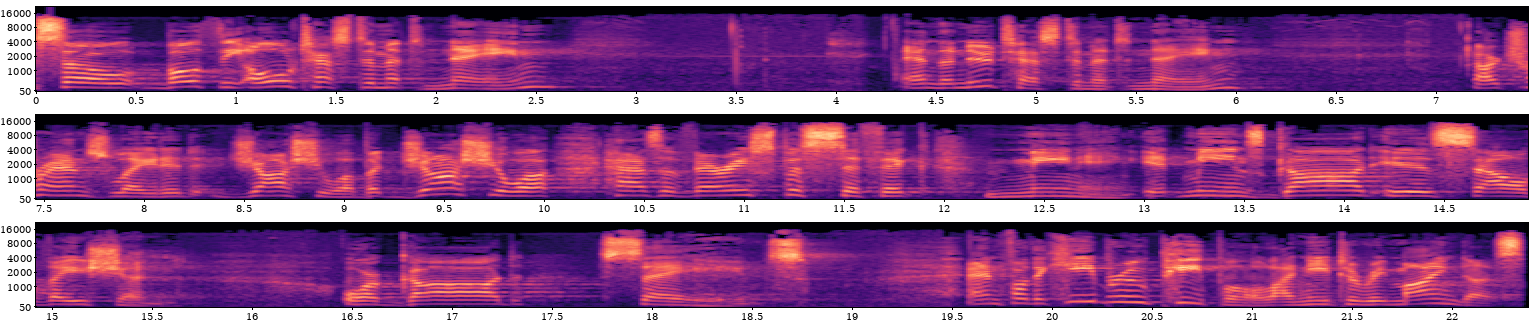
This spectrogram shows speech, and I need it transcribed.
So both the Old Testament name and the New Testament name are translated Joshua, but Joshua has a very specific meaning. It means God is salvation or God saves. And for the Hebrew people, I need to remind us,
